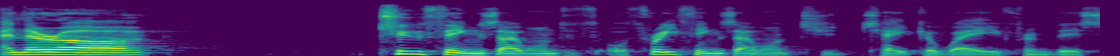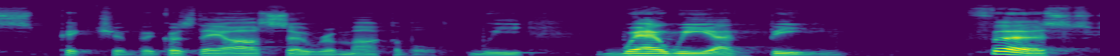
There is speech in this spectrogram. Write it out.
And there are two things I want, or three things I want to take away from this picture because they are so remarkable. We, where we have been. First,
